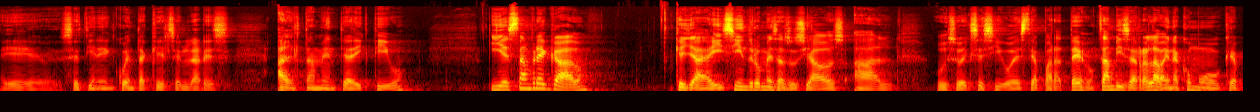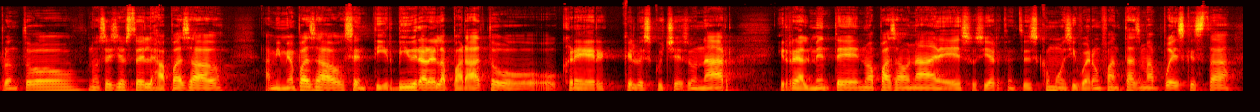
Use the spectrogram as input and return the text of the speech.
Eh, se tiene en cuenta que el celular es altamente adictivo y es tan fregado que ya hay síndromes asociados al uso excesivo de este aparatejo. Tan bizarra la vaina como que pronto, no sé si a ustedes les ha pasado, a mí me ha pasado sentir vibrar el aparato o, o creer que lo escuché sonar y realmente no ha pasado nada de eso, ¿cierto? Entonces como si fuera un fantasma pues que está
